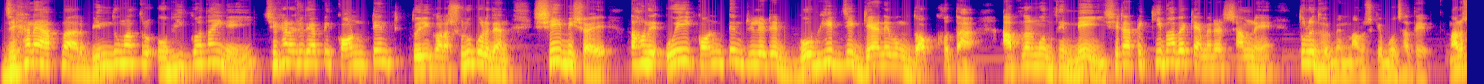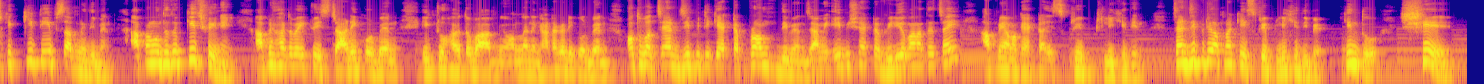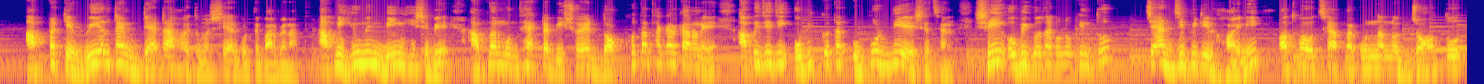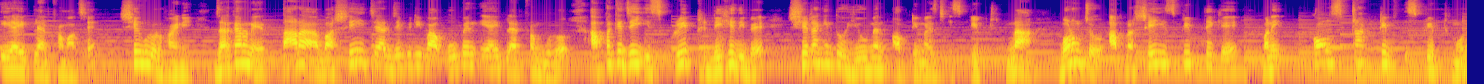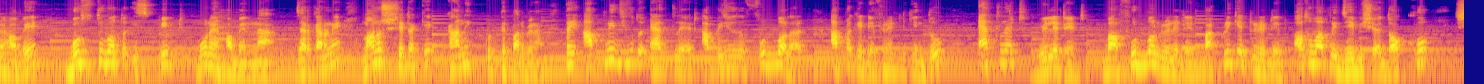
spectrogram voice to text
যেখানে আপনার বিন্দুমাত্র অভিজ্ঞতাই নেই, সেখানে যদি আপনি কন্টেন্ট তৈরি করা শুরু করে দেন সেই বিষয়ে, তাহলে ওই কন্টেন্ট রিলেটেড গভীর যে জ্ঞান এবং দক্ষতা আপনার মধ্যে নেই, সেটা আপনি কীভাবে ক্যামেরার সামনে তুলে ধরবেন মানুষকে বোঝাতে? মানুষকে কি টিপস আপনি দিবেন? আপনার মধ্যে তো কিছুই নেই। আপনি হয়তোবা একটু স্টাডি করবেন, একটু হয়তোবা আপনি অনলাইনে ঘাটাঘাটি করবেন, অথবা চ্যাট জিপিটিকে একটা প্রম্পট দিবেন যে, আমি এই বিষয়ে একটা ভিডিও বানাতে চাই, আপনি আমাকে একটা স্ক্রিপ্ট লিখে দিন। চ্যাট জিপিটিও আপনাকে স্ক্রিপ্ট লিখে দিবে। কিন্তু সে আপনাকে রিয়েল টাইম ডেটা হয়তো বা শেয়ার করতে পারবে না। আপনি হিউম্যান বিং হিসেবে আপনার মধ্যে একটা বিষয়ের দক্ষতা থাকার কারণে আপনি যে যে অভিজ্ঞতার উপর দিয়ে এসেছেন, সেই অভিজ্ঞতাগুলো কিন্তু চ্যাট জিপিটির হয়নি অথবা হচ্ছে আপনার অন্যান্য যত এআই প্ল্যাটফর্ম আছে, সেগুলোর হয়নি। যার কারণে তারা বা সেই চ্যাট জিপিটি বা ওপেন এআই প্ল্যাটফর্মগুলো আপনাকে যেই স্ক্রিপ্ট লিখে দিবে, সেটা কিন্তু হিউম্যান অপটিমাইজড স্ক্রিপ্ট না। বরঞ্চ আপনার সেই স্ক্রিপ্ট থেকে মানে কনস্ট্রাকটিভ স্ক্রিপ্ট মনে হবে, বস্তুগত স্ক্রিপ্ট মনে হবে না, যার কারণে মানুষ সেটাকে কানেক্ট করতে পারবে না। তাই আপনি যেহেতু অ্যাথলেট আপনি যেহেতু ফুটবলার আপনাকে ডেফিনেটলি কিন্তু অ্যাথলেট রিলেটেড বা ফুটবল রিলেটেড বা ক্রিকেট রিলেটেড অথবা আপনি যে বিষয়ে দক্ষ,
